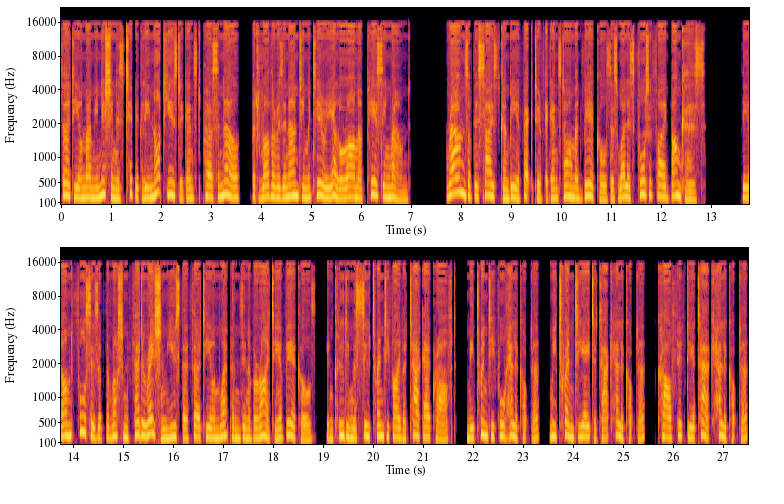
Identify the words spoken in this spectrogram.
30 mm ammunition is typically not used against personnel, but rather as an anti-materiel or armor-piercing round. Rounds of this size can be effective against armored vehicles as well as fortified bunkers. The armed forces of the Russian Federation use their 30 weapons in a variety of vehicles, including the Su-25 attack aircraft, Mi-24 helicopter, Mi-28 attack helicopter, Ka-50 attack helicopter,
